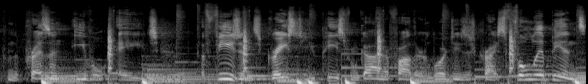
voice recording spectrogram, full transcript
from the present evil age. Ephesians, grace to you, peace from God our Father and Lord Jesus Christ. Philippians,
